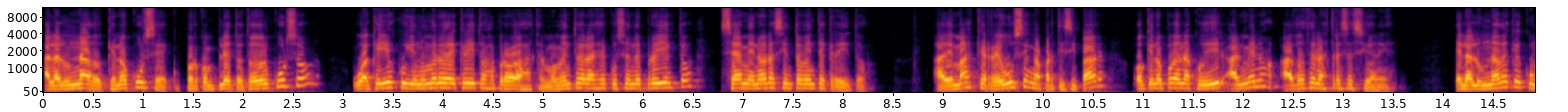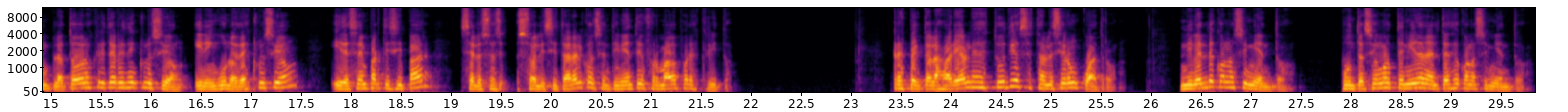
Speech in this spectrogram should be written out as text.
al alumnado que no curse por completo todo el curso o aquellos cuyo número de créditos aprobados hasta el momento de la ejecución del proyecto sea menor a 120 créditos. Además, que rehúsen a participar o que no puedan acudir al menos a dos de las tres sesiones. El alumnado que cumpla todos los criterios de inclusión y ninguno de exclusión y deseen participar, se les solicitará el consentimiento informado por escrito. Respecto a las variables de estudio, se establecieron cuatro. Nivel de conocimiento, puntuación obtenida en el test de conocimiento,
